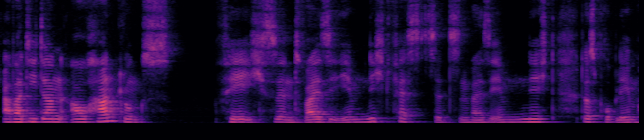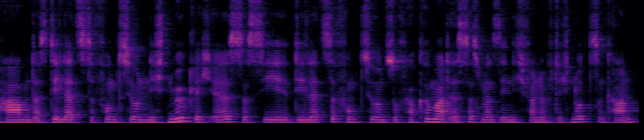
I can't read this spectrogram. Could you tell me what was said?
aber die dann auch handlungs fähig sind, weil sie eben nicht festsitzen, weil sie eben nicht das Problem haben, dass die letzte Funktion nicht möglich ist, dass sie die letzte Funktion so verkümmert ist, dass man sie nicht vernünftig nutzen kann,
